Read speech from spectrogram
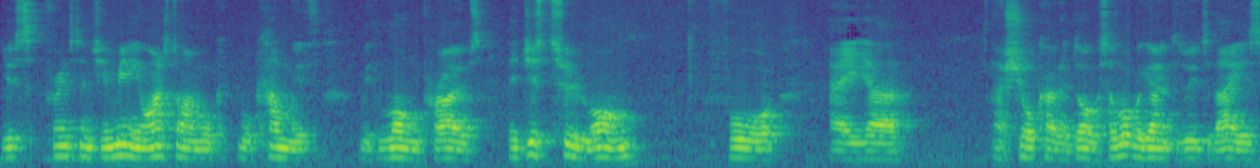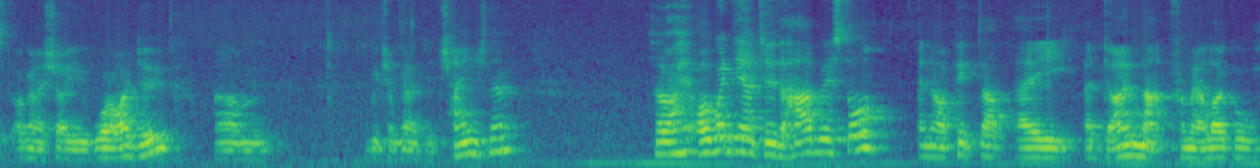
You, for instance, your Mini Einstein will, will come with with long probes. They're just too long for a, uh, a short-coated dog. So what we're going to do today is I'm going to show you what I do, um, which I'm going to change them. So I, I, went down to the hardware store and I picked up a, a dome nut from our local,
